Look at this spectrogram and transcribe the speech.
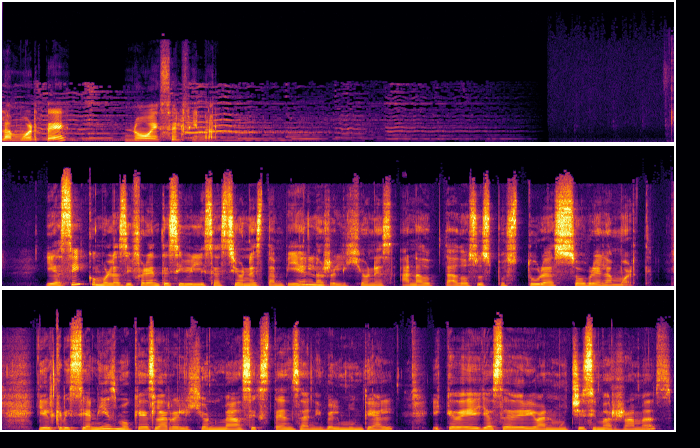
La muerte no es el final. Y así como las diferentes civilizaciones, también las religiones han adoptado sus posturas sobre la muerte. Y el cristianismo, que es la religión más extensa a nivel mundial y que de ella se derivan muchísimas ramas,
